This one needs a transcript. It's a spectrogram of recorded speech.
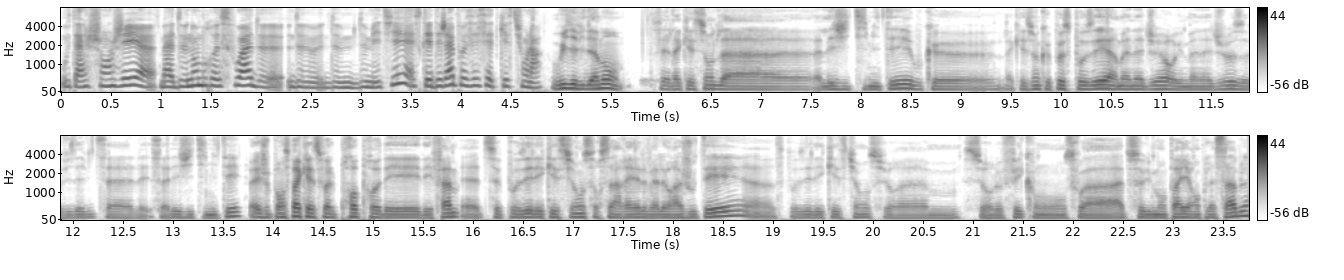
où tu as changé bah, de nombreuses fois de, de, de, de métier? Est-ce qu'il est déjà posé cette question-là Oui, évidemment. C'est la question de la, légitimité ou que la question que peut se poser un manager ou une manageuse vis-à-vis de sa, légitimité. je ne pense pas qu'elle soit le propre des, femmes, euh, de se poser des questions sur sa réelle valeur ajoutée, euh, se poser des questions sur, euh, sur le fait qu'on soit absolument pas irremplaçable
